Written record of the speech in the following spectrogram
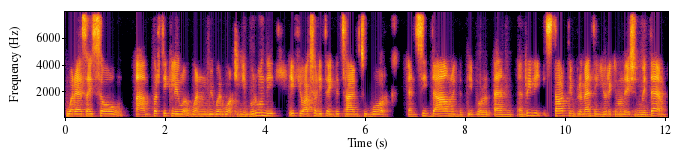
Whereas I saw um, particularly when we were working in Burundi, if you actually take the time to work and sit down with the people and, and really start implementing your recommendation with them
